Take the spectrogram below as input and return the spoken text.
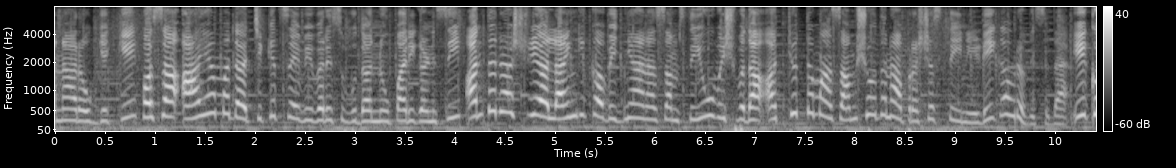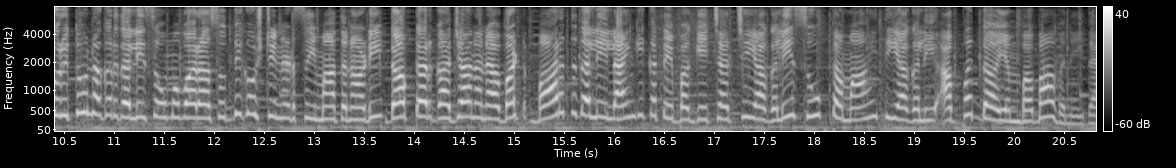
ಅನಾರೋಗ್ಯಕ್ಕೆ ಹೊಸ ಆಯಾಮದ ಚಿಕಿತ್ಸೆ ವಿವರಿಸುವುದನ್ನು ಪರಿಗಣಿಸಿ ಅಂತಾರಾಷ್ಟ್ರೀಯ ಲೈಂಗಿಕ ವಿಜ್ಞಾನ ಸಂಸ್ಥೆಯು ವಿಶ್ವದ ಅತ್ಯುತ್ತಮ ಸಂಶೋಧನಾ ಪ್ರಶಸ್ತಿ ನೀಡಿ ಗೌರವಿಸಿದೆ. ಈ ಕುರಿತು ನಗರದಲ್ಲಿ ಸೋಮವಾರ ಸುದ್ದಿಗೋಷ್ಠಿ ನಡೆಸಿ ಮಾತನಾಡಿ, ಡಾಕ್ಟರ್ ಗಜಾನನ ಭಟ್ ಭಾರತದಲ್ಲಿ ಲೈಂಗಿಕತೆ ಬಗ್ಗೆ ಚರ್ಚೆಯಾಗಲಿ, ಸೂಕ್ತ ಮಾಹಿತಿಯಾಗಲಿ ಅಬದ್ಧ ಎಂಬ ಭಾವನೆ ಇದೆ.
